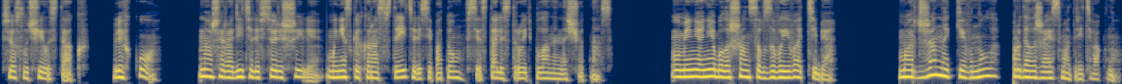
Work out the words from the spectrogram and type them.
Всё случилось так легко, Наши родители все решили, мы несколько раз встретились, и потом все стали строить планы насчет нас. У меня не было шансов завоевать тебя. Марджанна кивнула, продолжая смотреть в окно.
